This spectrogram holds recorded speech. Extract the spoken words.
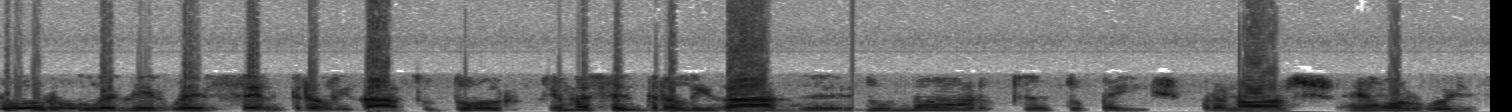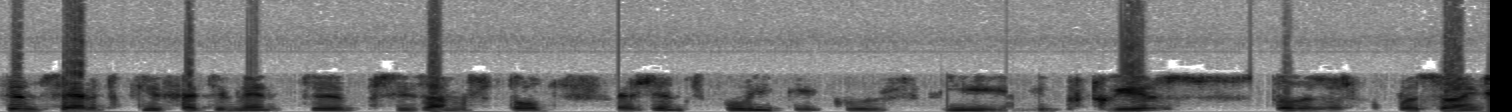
Douro, Lamego é centralidade do Douro, é uma centralidade do norte do país. Para nós é um orgulho, sendo certo que efetivamente precisamos todos, agentes políticos e, e portugueses, todas as populações,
